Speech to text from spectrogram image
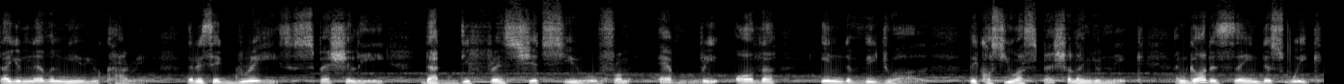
that you never knew you carried. There is a grace, especially, that differentiates you from every other individual because you are special and unique. And God is saying this week,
